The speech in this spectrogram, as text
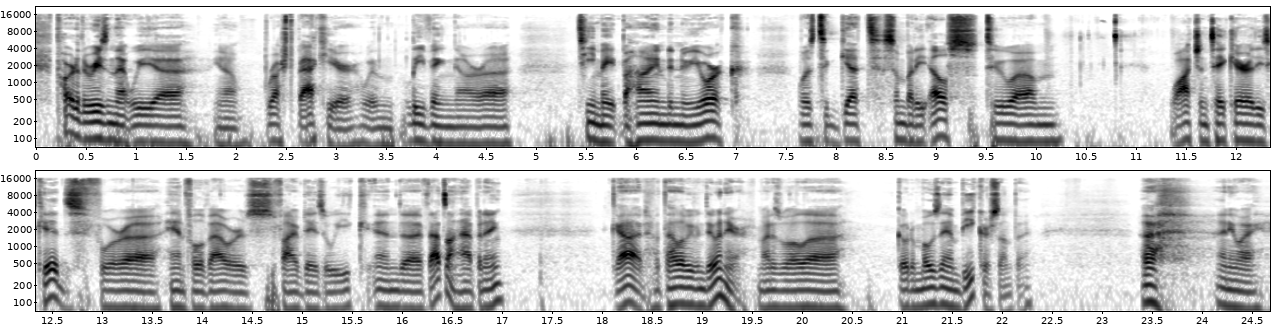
part of the reason that we, uh, you know, rushed back here when leaving our uh, teammate behind in New York was to get somebody else to um, watch and take care of these kids for a handful of hours, five days a week. And uh, if that's not happening, God, what the hell are we even doing here? Might as well uh, go to Mozambique or something. anyway,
